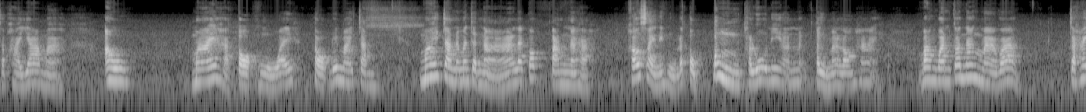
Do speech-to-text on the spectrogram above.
สะพายย่ามมาเอาไม้อะค่ะตอกหูไว้ ตอกด้วยไม้จันทร์ไม้จันทร์นะมันจะหนาแล้วก็ตันนะคะเขาใส่ในหูแล้วตบปึ้งทะลุนี่แล้วตื่นมาร้องไห้ บางวันก็นั่งมาว่าจะให้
